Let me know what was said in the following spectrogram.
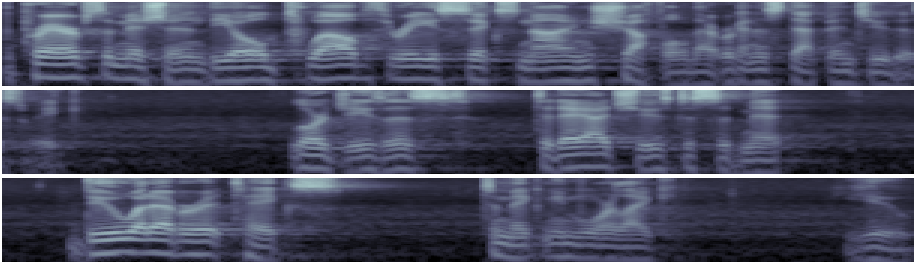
the prayer of submission, the old 12, 3, 6, 9 shuffle that we're going to step into this week. Lord Jesus, today I choose to submit. Do whatever it takes to make me more like you.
